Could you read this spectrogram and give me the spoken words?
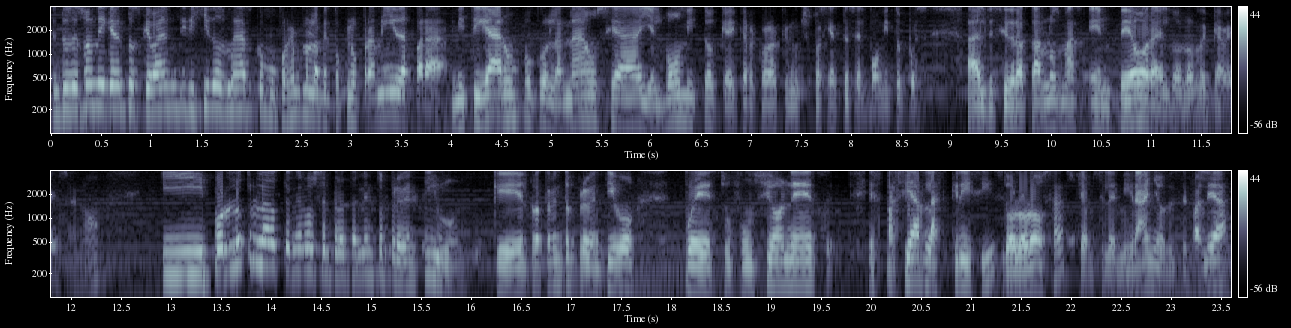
Entonces son medicamentos que van dirigidos más como por ejemplo la metoclopramida para mitigar un poco la náusea y el vómito, que hay que recordar que en muchos pacientes el vómito pues al deshidratarlos más empeora el dolor de cabeza, ¿no? Y por el otro lado tenemos el tratamiento preventivo, que el tratamiento preventivo pues su función es espaciar las crisis dolorosas, llámese de migraña o de cefalea,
